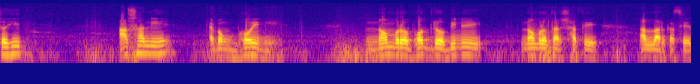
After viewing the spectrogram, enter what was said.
সহিত আশা নিয়ে এবং ভয় নিয়ে। নম্র, ভদ্র বিনয়, নম্রতার সাথে আল্লাহর কাছে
